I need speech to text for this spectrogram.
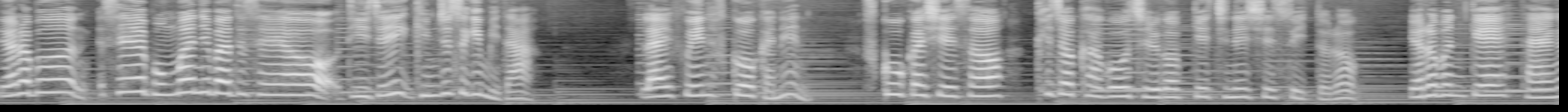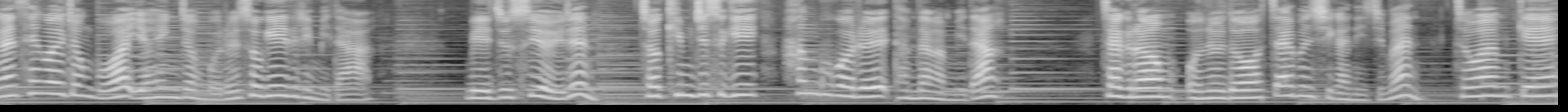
여러분 새해 복 많이 받으세요. DJ 김주숙입니다. Life in Fukuoka는 후쿠오카시에서 쾌적하고 즐겁게 지내실 수 있도록 여러분께 다양한 생활 정보와 여행 정보를 소개해 드립니다. 매주 수요일은 저 김지숙이 한국어를 담당합니다. 자, 그럼 오늘도 짧은 시간이지만 저와 함께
